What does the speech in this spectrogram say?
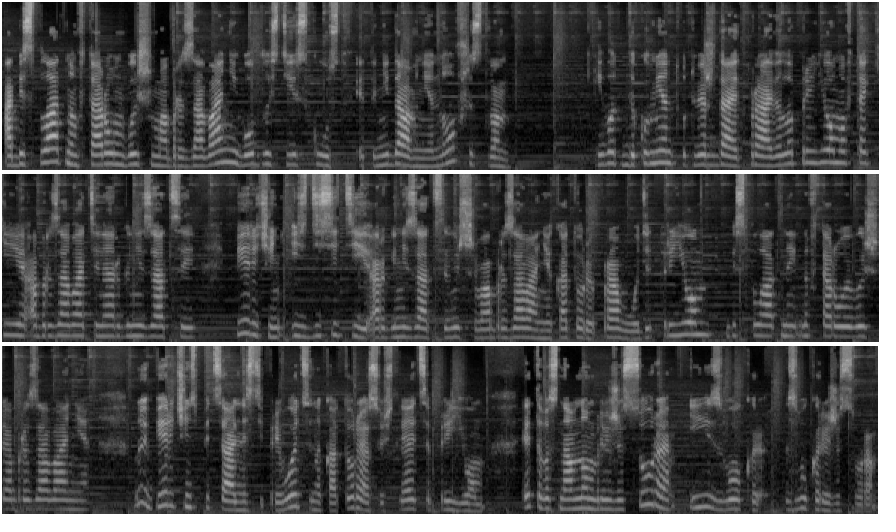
о бесплатном втором высшем образовании в области искусств. Это недавнее новшество. И вот документ утверждает правила приема в такие образовательные организации, перечень из 10 организаций высшего образования, которые проводят прием бесплатный на второе высшее образование, ну и перечень специальностей приводится, на которые осуществляется прием. Это в основном режиссура и звук, звукорежиссура.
